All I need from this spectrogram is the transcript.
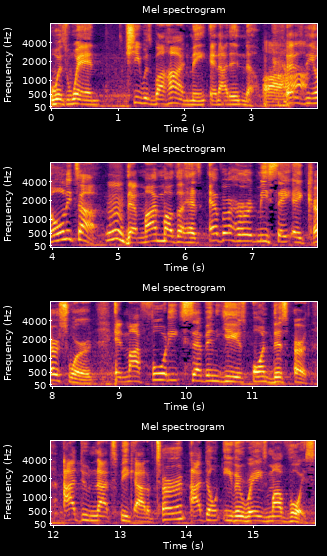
was when she was behind me and I didn't know. Uh-huh. That is the only time mm. that my mother has ever heard me say a curse word in my 47 years on this earth. I do not speak out of turn. I don't even raise my voice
